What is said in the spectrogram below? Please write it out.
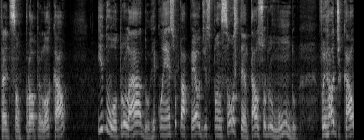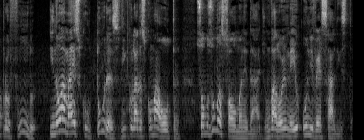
tradição própria local. E do outro lado, reconhece o papel de expansão ocidental sobre o mundo. Foi radical, profundo e não há mais culturas vinculadas com a outra. Somos uma só humanidade, um valor meio universalista.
